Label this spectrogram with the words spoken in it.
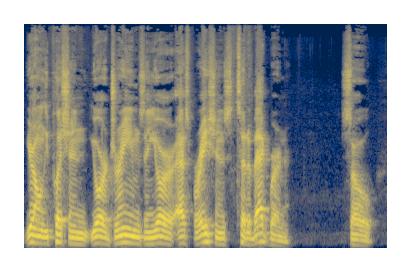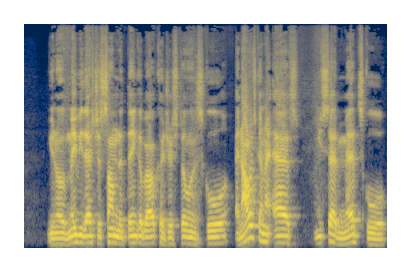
you're only pushing your dreams and your aspirations to the back burner. So, you know, maybe that's just something to think about because you're still in school. And I was gonna ask, you said med school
